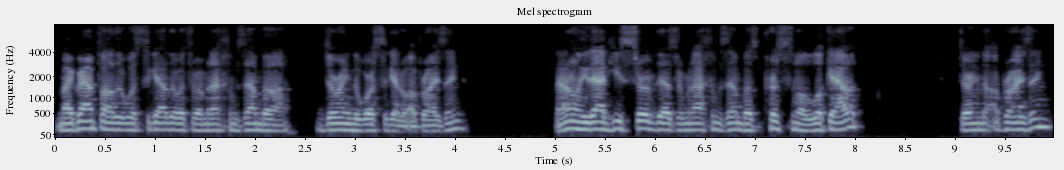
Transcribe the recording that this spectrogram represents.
my grandfather was together with Rav Menachem Zemba during the Warsaw Ghetto uprising. Not only that, he served as Menachem Zemba's personal lookout during the uprising.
